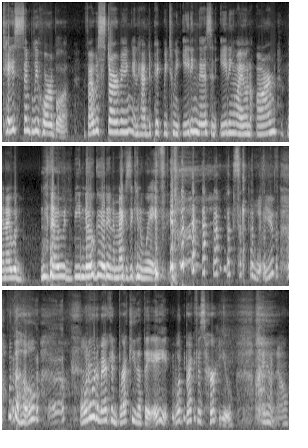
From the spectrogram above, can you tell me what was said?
Tastes simply horrible. If I was starving and had to pick between eating this and eating my own arm, then I would I would be no good in a Mexican wave. Mexican wave? What the hell? I wonder what American brekkie that they ate. What breakfast hurt you? I don't know.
